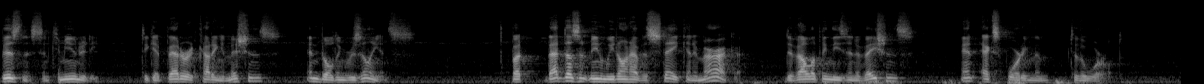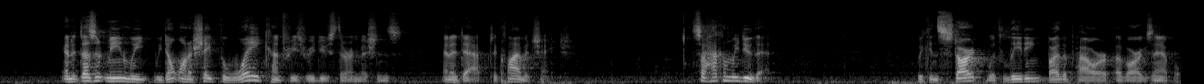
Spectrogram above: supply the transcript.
business, and community to get better at cutting emissions and building resilience. But that doesn't mean we don't have a stake in America developing these innovations and exporting them to the world. And it doesn't mean we, we don't want to shape the way countries reduce their emissions and adapt to climate change. So how can we do that? We can start with leading by the power of our example.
